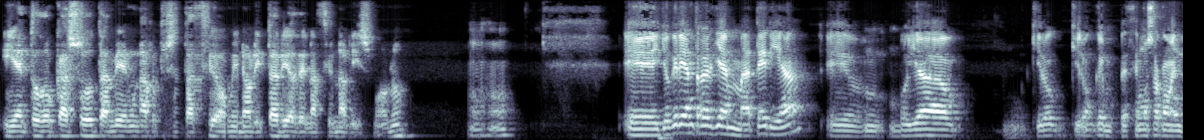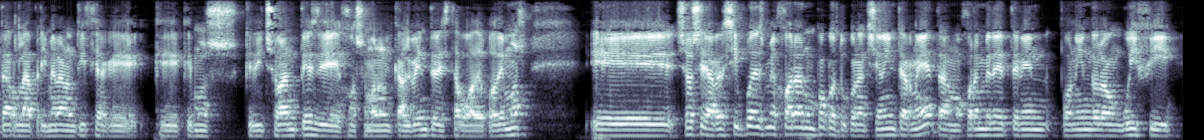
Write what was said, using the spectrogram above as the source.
y en todo caso también una representación minoritaria de nacionalismo, ¿no? Eh, yo quería entrar ya en materia. Eh, voy a quiero, quiero que empecemos a comentar la primera noticia que, hemos que he dicho antes de José Manuel Calvente, de esta abogado de Podemos. Eh, José, a ver si puedes mejorar un poco tu conexión a Internet. A lo mejor en vez de tener, poniéndolo en Wi-Fi,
